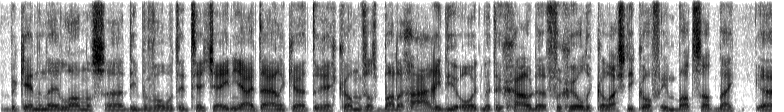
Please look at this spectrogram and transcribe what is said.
bekende Nederlanders uh, die bijvoorbeeld in Tsjetsjenië uiteindelijk uh, terechtkomen. Zoals Badr Hari, die ooit met een gouden vergulde Kalashnikov in bad zat bij uh,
